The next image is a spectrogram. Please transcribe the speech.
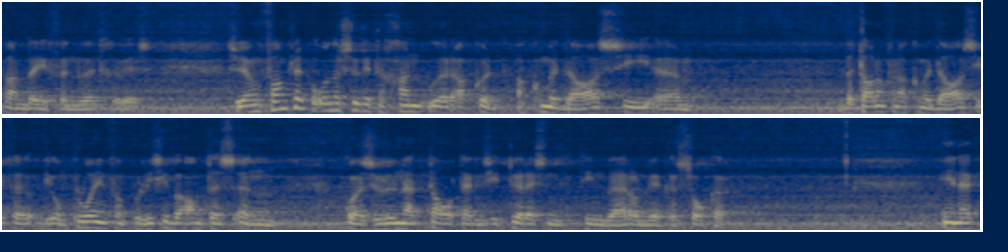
van die vennoot gewees. So die aanvanklike ondersoek het gegaan oor akkommodasie ehm um, betaling van akkommodasie vir die ontplooiing van polisiebeamptes in KwaZulu-Natal tydens die 2010 Wêreldbeker sokker. En ek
